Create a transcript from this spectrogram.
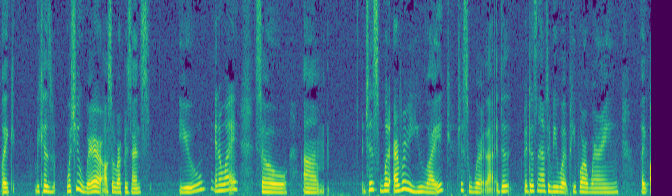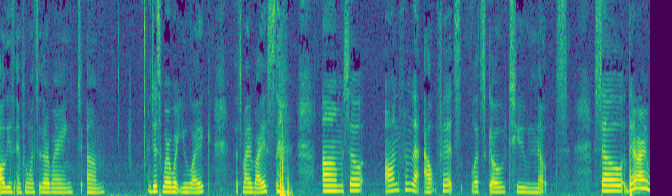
like because what you wear also represents you in a way. So, um, just whatever you like, just wear that. It does. It doesn't have to be what people are wearing, like all these influencers are wearing. To, um, just wear what you like. That's my advice. um, so on from the outfits, let's go to notes. So there are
